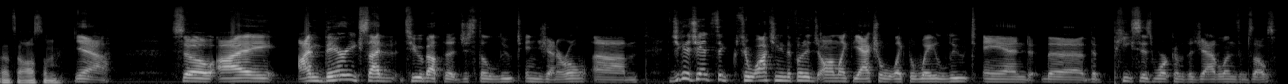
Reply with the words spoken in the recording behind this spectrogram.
That's awesome. yeah. So i i'm very excited too about the just the loot in general. Um did you get a chance to, to watch any of the footage on like the actual like the way loot and the the pieces work of the javelins themselves?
